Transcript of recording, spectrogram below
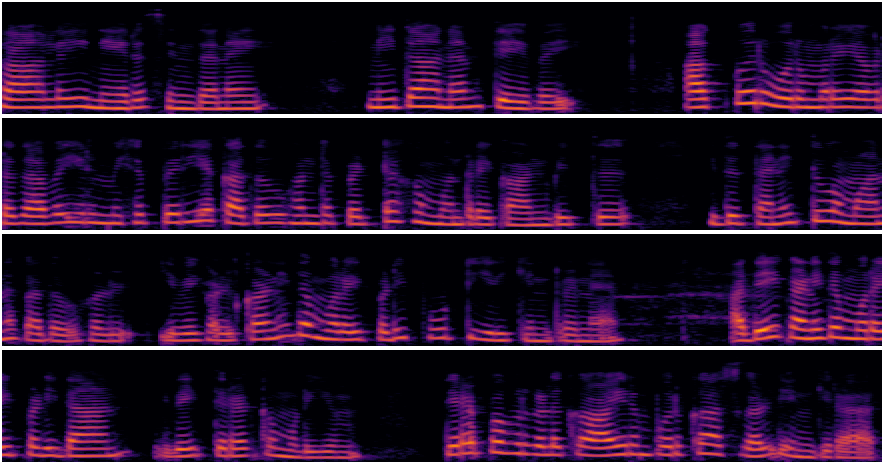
காலை நேர சிந்தனை. நிதானம் தேவை. அக்பர் ஒருமுறை அவரது அவையில் மிகப்பெரிய கதவு கொண்ட பெட்டகம் ஒன்றை காண்பித்து இது தனித்துவமான கதவுகள். இவைகள் கணித முறைப்படி பூட்டியிருக்கின்றன. அதே கணித முறைப்படிதான் இதை திறக்க முடியும். திறப்பவர்களுக்கு ஆயிரம் பொற்காசுகள் என்கிறார்.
